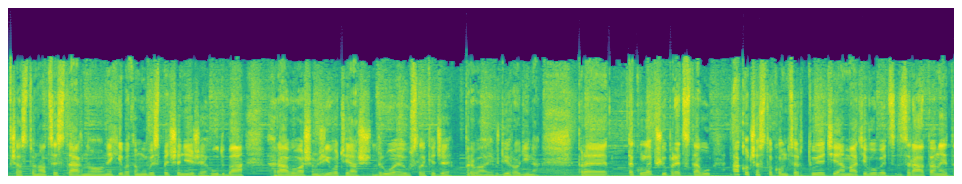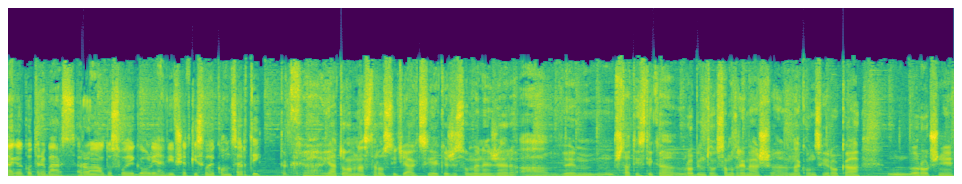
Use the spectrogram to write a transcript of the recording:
často na cestách, no nechýba tam ubezpečenie, že hudba hrá vo vašom živote až druhé úsle, keďže prvá je vždy rodina. Pre takú lepšiu predstavu, ako často koncertujete a máte vôbec zrátané, tak ako treba Ronaldo svoje góly aj vy všetky svoje koncerty? Tak eh, ja to mám na starosti tie akcie, keďže som manažer a viem, štatistika, robím to samozrejme až eh, na konci roka. Ročne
